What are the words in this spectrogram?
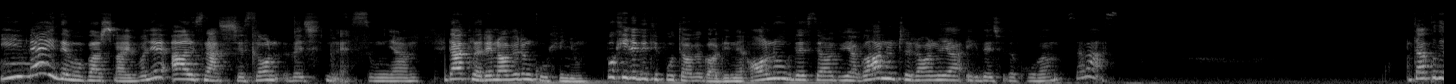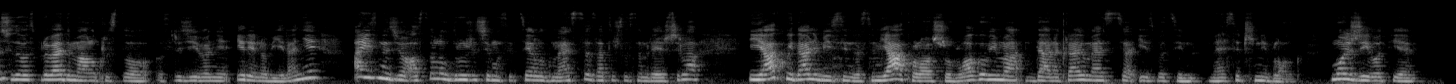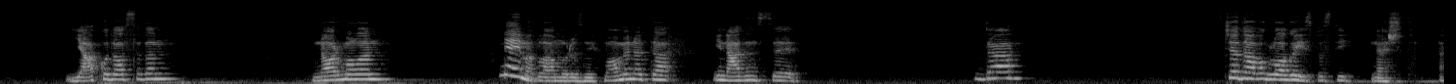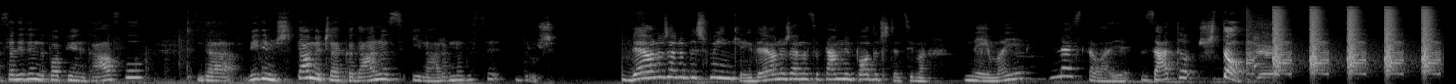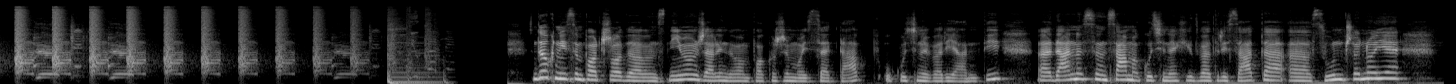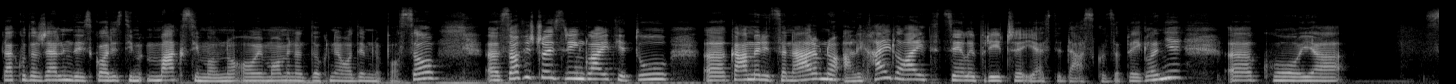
I ne ide mu baš najbolje, ali snaći će se on, već ne sumnjam. Dakle, renoviram kuhinju. Po hiljaditi puta ove godine. Onu gde se odvija glavna čerolija i gde ću da kuvam za vas. Tako da ću da vas provedem malo kroz to sređivanje i renoviranje, a između ostalog družit ćemo se celog meseca zato što sam rešila Iako i dalje mislim da sam jako loša u vlogovima, da na kraju meseca izbacim mesečni vlog. Moj život je jako dosadan, normalan, nema glamuroznih momenta i nadam se da će od ovog vloga ispasti nešto. A sad idem da popijem kafu, da vidim šta me čeka danas i naravno da se družim. Gde je ona žena bez šminke? Gde je ona žena sa tamnim podočnicima? Nema je, nestala je. Zato što? Dok nisam počela da vam snimam, želim da vam pokažem moj setup u kućnoj varijanti. Danas sam sama kući nekih 2-3 sata, sunčano je, tako da želim da iskoristim maksimalno ovaj moment dok ne odem na posao. Sophie's Choice Ring Light je tu, kamerica naravno, ali highlight cele priče jeste daska za peglanje koja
